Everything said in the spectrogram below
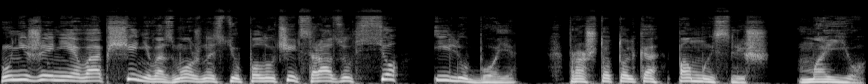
унижение вообще невозможностью получить сразу все и любое, про что только помыслишь «моё».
